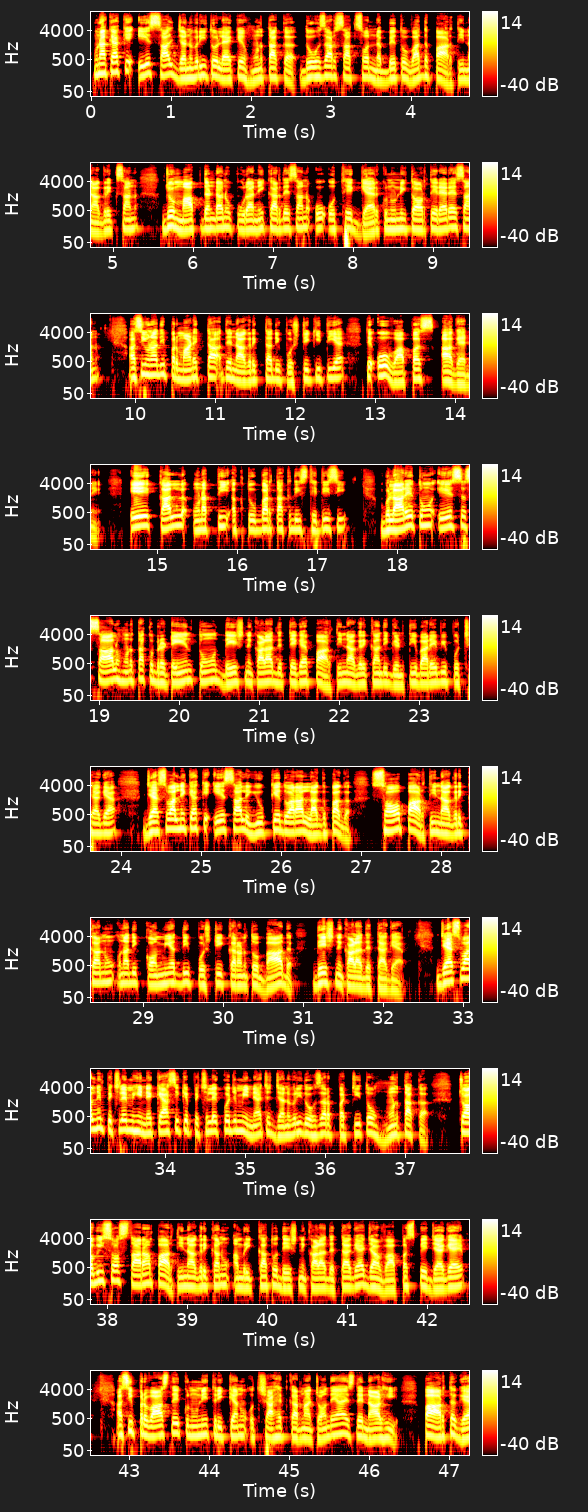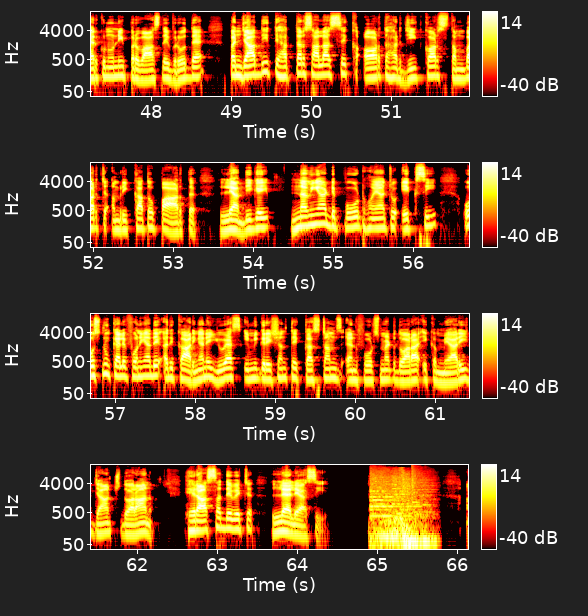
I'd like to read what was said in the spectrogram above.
ਉਹਨਾਂ ਕਿਹਾ ਕਿ ਇਸ ਸਾਲ ਜਨਵਰੀ ਤੋਂ ਲੈ ਕੇ ਹੁਣ ਤੱਕ 2790 ਤੋਂ ਵੱਧ ਭਾਰਤੀ ਨਾਗਰਿਕ ਸਨ, ਜੋ ਮਾਪਦੰਡਾਂ ਨੂੰ ਪੂਰਾ ਨਹੀਂ ਕਰਦੇ ਸਨ, ਉਹ ਉੱਥੇ ਗੈਰ ਕਾਨੂੰਨੀ ਤੌਰ ਤੇ ਰਹਿ ਰਹੇ ਸਨ। ਅਸੀਂ ਉਹਨਾਂ ਦੀ ਪ੍ਰਮਾਣਿਕਤਾ ਅਤੇ ਨਾਗਰਿਕਤਾ ਦੀ ਪੁਸ਼ਟੀ ਕੀਤੀ ਹੈ ਤੇ ਉਹ ਵਾਪਸ ਆ ਗਏ ਨੇ। ਇਹ ਕੱਲ 29 ਅਕਤੂਬਰ ਤੱਕ ਦੀ ਸਥਿਤੀ ਸੀ। ਬੁਲਾਰੇ ਤੋਂ ਇਸ ਸਾਲ ਹੁਣ ਤੱਕ ਬ੍ਰਿਟੇਨ ਤੋਂ ਦੇਸ਼ ਨਿਕਾਲਾ ਦਿੱਤੇ ਗਏ ਭਾਰਤੀ ਨਾਗਰਿਕਾਂ ਦੀ ਗਿਣਤੀ ਬਾਰੇ ਵੀ ਪੁੱਛਿਆ ਗਿਆ। ਜੈਸਵਾਲ ਨੇ ਕਿਹਾ ਕਿ ਇਸ ਸਾਲ ਯੂਕੇ ਦੁਆਰਾ ਲਗਭਗ 100 ਭਾਰਤੀ ਨਾਗਰਿਕਾਂ ਨੂੰ ਉਹਨਾਂ ਦੀ ਕੌਮੀਅਤ ਦੀ ਪੁਸ਼ਟੀ ਕਰਨ ਤੋਂ ਬਾਅਦ ਦੇਸ਼ ਨਿਕਾਲਾ ਦਿੱਤਾ ਗਿਆ। ਜੈਸਵਾਲ ਨੇ ਪਿਛਲੇ ਮਹੀਨੇ ਕਿਹਾ ਸੀ ਕਿ ਪਿਛਲੇ ਕੁਝ ਮਹੀਨਿਆਂ 'ਚ ਜਨਵਰੀ 2025 ਤੋਂ ਹੁਣ ਤੱਕ 2417 ਭਾਰਤੀ ਨਾਗਰਿਕਾਂ ਨੂੰ ਅਮਰੀਕਾ ਤੋਂ ਦੇਸ਼ ਨਿਕਾਲਾ ਦਿੱਤਾ ਗਿਆ ਜਾਂ ਵਾਪਸ ਭੇਜਿਆ ਗਿਆ ਹੈ। ਅਸੀਂ ਪ੍ਰਵਾਸ ਦੇ ਕਾਨੂੰਨੀ ਤਰੀਕਿਆਂ ਨੂੰ ਉਤਸ਼ਾਹਿਤ ਕਰਨਾ ਚਾਹੁੰਦੇ ਹਾਂ ਇਸ ਦੇ ਨਾਲ ਹੀ ਭਾਰਤ ਗੈਰ ਕਾਨੂੰਨੀ ਪ੍ਰਵਾਸ ਦੇ ਵਿਰੁੱਧ ਹੈ। ਪੰਜਾਬ ਦੀ 73 ਸਾਲਾ ਸਿੱਖ ਔਰਤ ਹਰਜੀਤ ਕੌਰ ਸਤੰਬਰ 'ਚ ਅਮਰੀਕਾ ਤੋਂ ਭਾਰਤ ਲਿਆਂਦੀ ਗਈ। ਨਵੀਆਂ ਡਿਪੋਰਟ ਹੋਇਆਂ ਚੋਂ ਇੱਕ ਸੀ। ਉਸ ਨੂੰ ਕੈਲੀਫੋਰਨੀਆ ਦੇ ਅਧਿਕਾਰੀਆਂ ਨੇ ਯੂਐਸ ਇਮੀਗ੍ਰੇਸ਼ਨ ਤੇ ਕਸਟਮਜ਼ ਐਨਫੋਰਸਮੈਂਟ ਦੁਆਰਾ ਇੱਕ ਮਿਆਰੀ ਜਾਂਚ ਦੌਰਾਨ ਹਿਰਾਸਤ ਦੇ ਵਿੱਚ ਲੈ ਲਿਆ ਸੀ।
